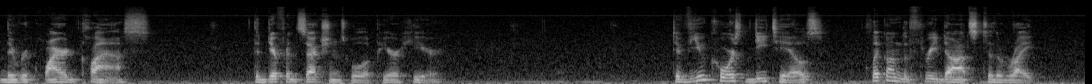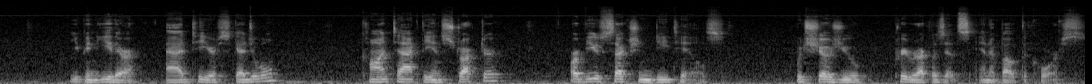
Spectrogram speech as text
the required class, the different sections will appear here. To view course details, click on the three dots to the right. You can either add to your schedule, contact the instructor, or view section details, which shows you prerequisites and about the course.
